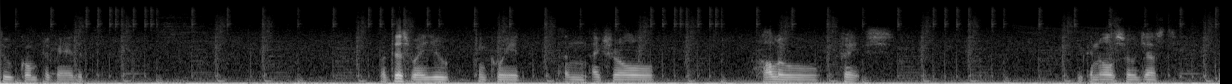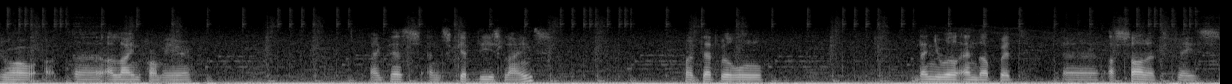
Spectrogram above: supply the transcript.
too complicated. But this way you can create an actual hollow face. You can also just draw uh, a line from here like this and skip these lines. But that will then you will end up with uh, a solid face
